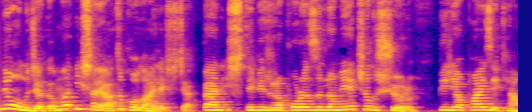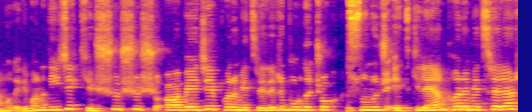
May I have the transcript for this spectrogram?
Ne olacak ama iş hayatı kolaylaşacak. Ben işte bir rapor hazırlamaya çalışıyorum bir yapay zeka modeli bana diyecek ki şu şu şu ABC parametreleri burada çok sunucu etkileyen parametreler.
